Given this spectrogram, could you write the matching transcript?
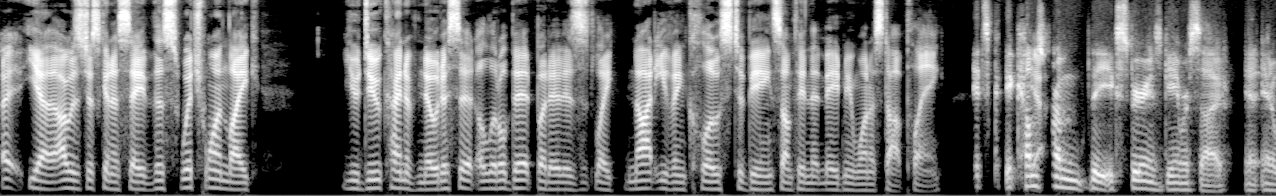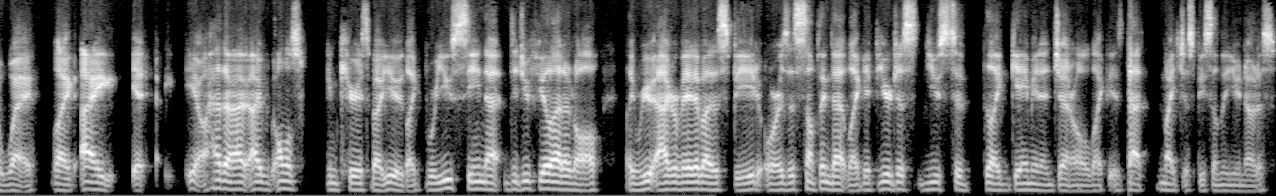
I, yeah. I was just gonna say the Switch one, like you do kind of notice it a little bit, but it is like not even close to being something that made me want to stop playing. It's it comes yeah. from the experienced gamer side in, in a way. Like I, it, you know, Heather, I, I almost am curious about you. Like, were you seeing that? Did you feel that at all? Like, were you aggravated by the speed, or is this something that, like, if you're just used to like gaming in general, like, is that might just be something you notice?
